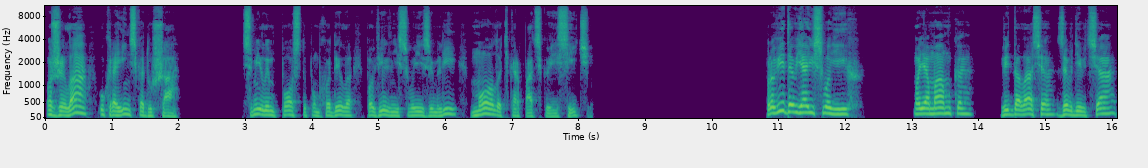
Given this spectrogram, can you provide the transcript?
ожила українська душа. Смілим поступом ходила по вільній своїй землі молодь Карпатської Січі. Провідав я і своїх. Моя мамка віддалася за вдівця,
